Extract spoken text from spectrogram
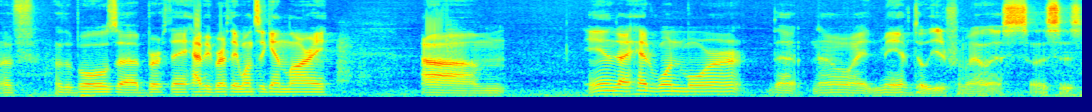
of, of the Bulls, a birthday. Happy birthday once again, Lauri. Um, and I had one more that no, I may have deleted from my list. So this is.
